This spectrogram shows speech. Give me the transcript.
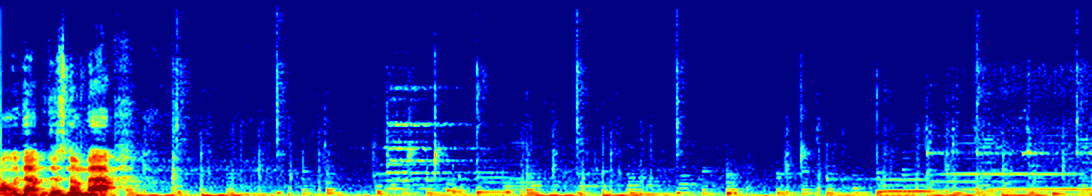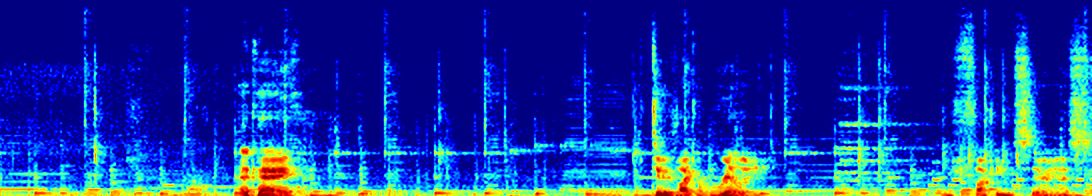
Not only that, but there's no map. Okay. Dude, like, really? You fucking serious?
